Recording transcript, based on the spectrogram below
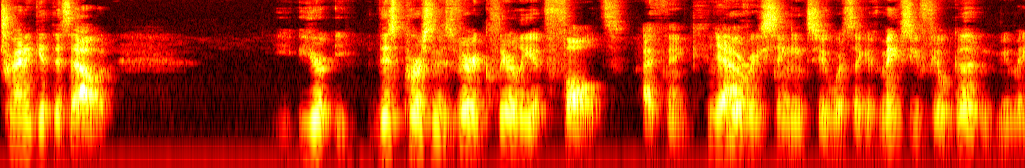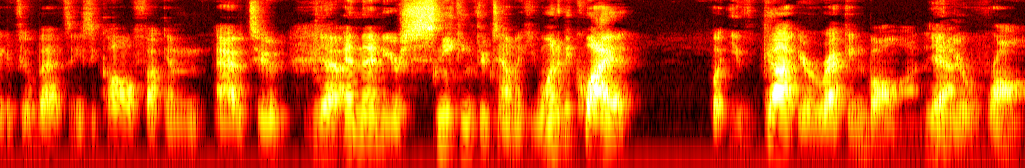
trying to get this out. You're this person is very clearly at fault. I think Yeah. whoever he's singing to, where it's like if it makes you feel good, you make it feel bad. It's an easy call, fucking attitude. Yeah. And then you're sneaking through town like you want to be quiet, but you've got your wrecking ball on, Yeah. and you're wrong.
